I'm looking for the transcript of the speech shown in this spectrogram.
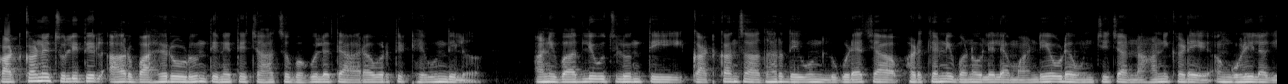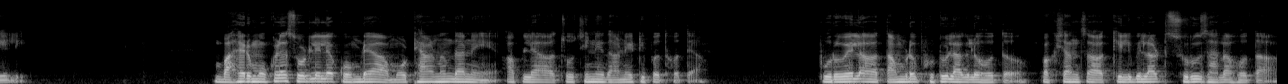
काटकाने चुलीतील आर बाहेर ओढून तिने ते चहाचं भगुलं त्या आरावरती ठेवून दिलं. आणि बादली उचलून ती काटकांचा आधार देऊन लुगड्याच्या फडक्यांनी बनवलेल्या मांडी एवढ्या उंचीच्या नहानीकडे अंघोळीला गेली. बाहेर मोकळ्या सोडलेल्या कोंबड्या मोठ्या आनंदाने आपल्या चोचीने दाणे टिपत होत्या. पूर्वेला तांबडं फुटू लागलं होतं. पक्ष्यांचा किलबिलाट सुरू झाला होता.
